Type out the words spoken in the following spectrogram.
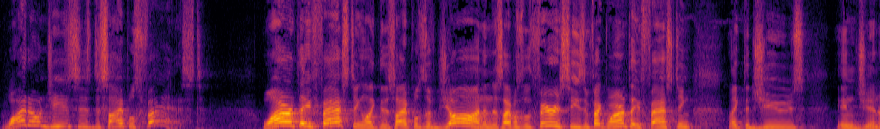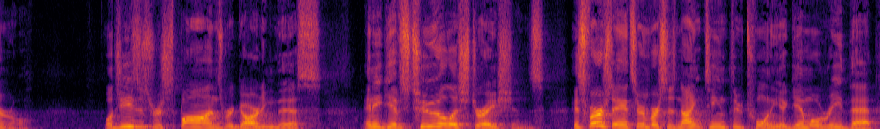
why don't Jesus' disciples fast? Why aren't they fasting like the disciples of John and the disciples of the Pharisees? In fact, why aren't they fasting like the Jews in general? Well, Jesus responds regarding this, and he gives two illustrations. His first answer in verses 19 through 20, again, we'll read that.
